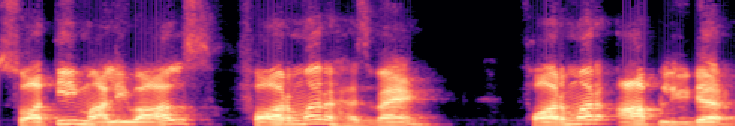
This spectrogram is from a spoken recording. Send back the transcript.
Swati Maliwal former husband former AAP leader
